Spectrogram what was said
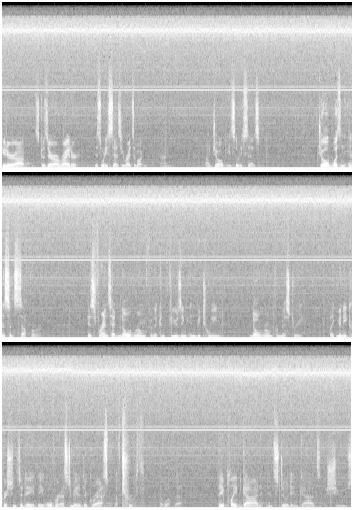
Peter uh, Scazzero, a writer, this is what he says. He writes about uh, uh, Job. He's what he says. Job was an innocent sufferer. His friends had no room for the confusing in between, no room for mystery. Like many Christians today, they overestimated their grasp of truth. They played God and stood in God's shoes.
